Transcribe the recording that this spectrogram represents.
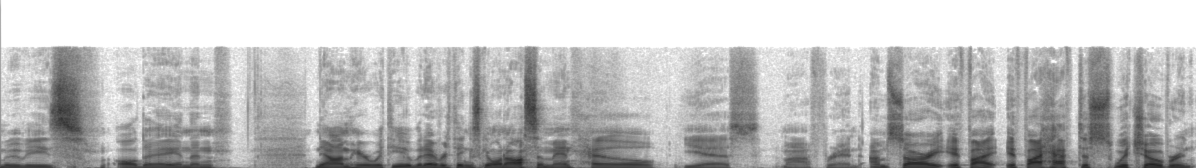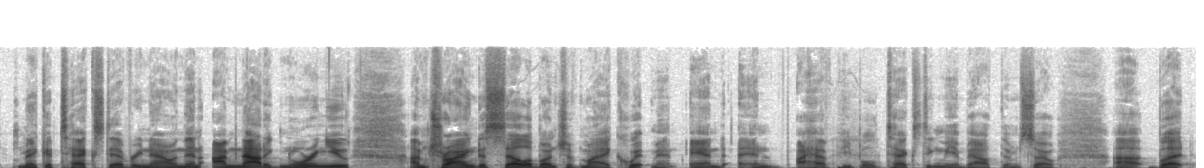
movies all day, and then now I'm here with you. But everything's going awesome, man. Hell yes, my friend. I'm sorry if I if I have to switch over and make a text every now and then. I'm not ignoring you. I'm trying to sell a bunch of my equipment and and I have people texting me about them. So, uh, but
